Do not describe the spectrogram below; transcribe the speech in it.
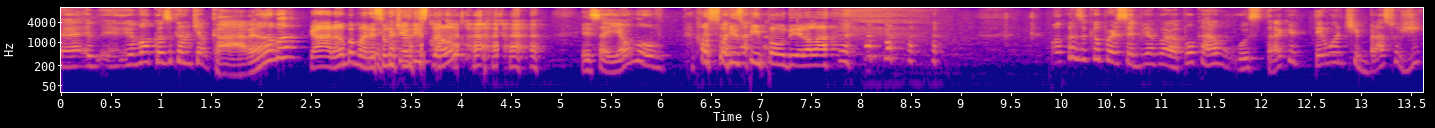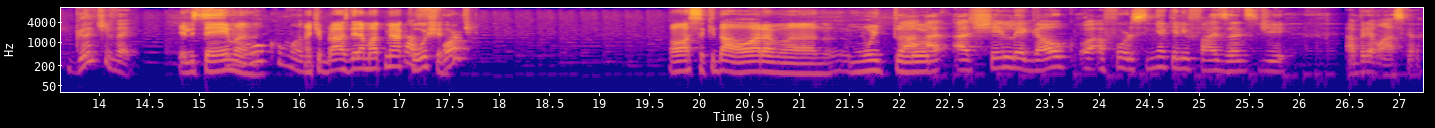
É, é uma coisa que eu não tinha... Caramba! Caramba, mano, esse eu não tinha visto, não. esse aí é o novo. Olha o sorriso pimpão dele lá. Uma coisa que eu percebi agora, pô, cara, o Striker tem um antebraço gigante, velho. Ele tem, é mano. Louco, mano. O antebraço dele é maior que minha tá coxa. Forte? Nossa, que da hora, mano. Muito tá, louco. A, achei legal a forcinha que ele faz antes de abrir a máscara.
